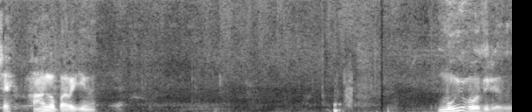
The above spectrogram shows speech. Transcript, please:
ശേ മാങ്ങ പറിക്കുന്നു. മുങ്ങി പോകത്തില്ല അത്?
